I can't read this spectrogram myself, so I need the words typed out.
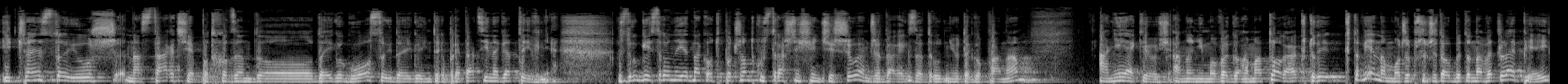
i często już na starcie podchodzę do, do jego głosu i do jego interpretacji negatywnie. Z drugiej strony jednak od początku strasznie się cieszyłem, że Darek zatrudnił tego pana, a nie jakiegoś anonimowego amatora, który, kto wie, no może przeczytałby to nawet lepiej,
